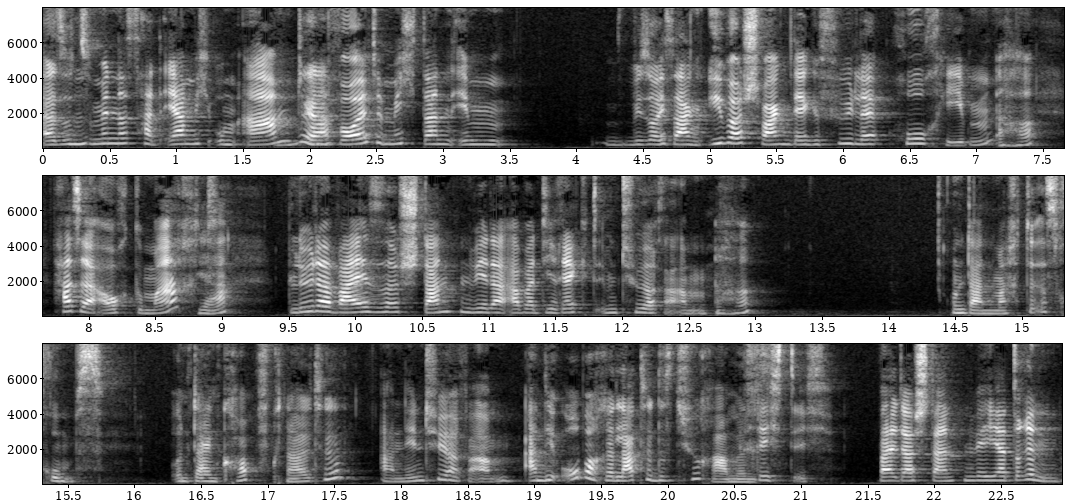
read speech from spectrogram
also mhm. zumindest hat er mich umarmt ja. und wollte mich dann im, wie soll ich sagen, Überschwang der Gefühle hochheben. Aha. Hat er auch gemacht. Ja. Blöderweise standen wir da aber direkt im Türrahmen. Aha. Und dann machte es Rums. Und dein Kopf knallte? An den Türrahmen. An die obere Latte des Türrahmens. Richtig. Weil da standen wir ja drin.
